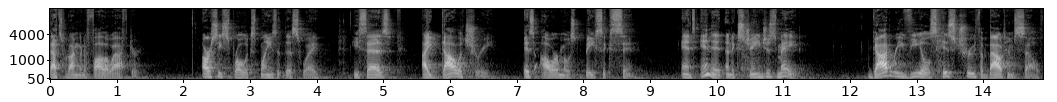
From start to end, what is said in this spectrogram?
that's what I'm going to follow after. R.C. Sproul explains it this way He says, Idolatry is our most basic sin, and in it, an exchange is made. God reveals his truth about himself,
